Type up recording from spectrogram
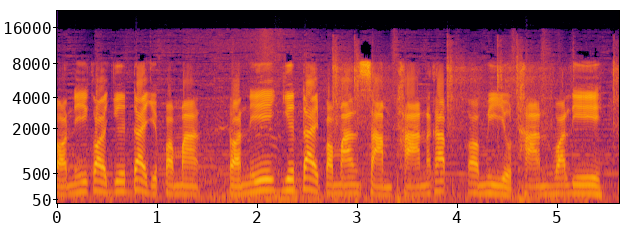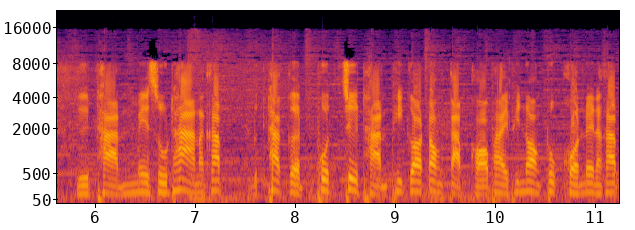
ตอนนี้ก็ยึดได้อยู่ประมาณ ตอนนี้ยึดได้ประมาณ 3 ฐานนะครับก็มีอยู่ฐานวาลีหรือฐานเมซูท่านะครับถ้าเกิดพูดชื่อฐานพี่ก็ต้องกลับขออภัยพี่น้องทุกคนด้วยนะครับ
